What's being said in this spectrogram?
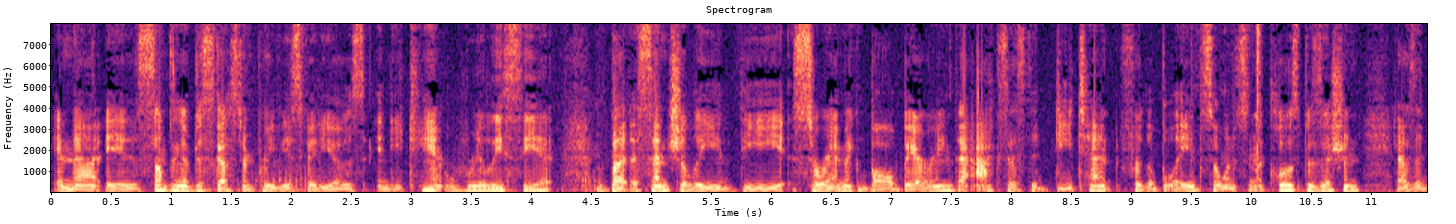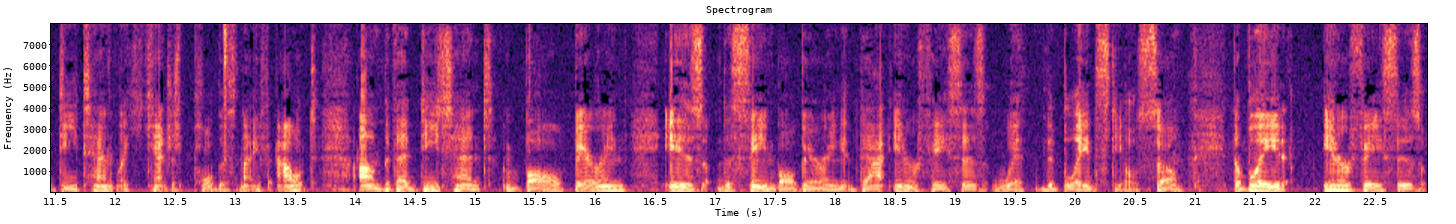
and that is something I've discussed in previous videos, and you can't really see it, but essentially the ceramic ball bearing that acts as the detent for the blade, so when it's in the closed position, it has a detent, like you can't just pull this knife out, um, but that detent ball bearing is the same ball bearing that interfaces with the blade steel. So the blade interfaces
